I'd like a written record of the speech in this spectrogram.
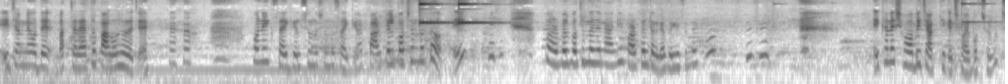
এই জন্য ওদের বাচ্চারা এত পাগল হয়ে যায়। অনেক সাইকেল সুন্দর সুন্দর সাইকেল আর পার্পেল পছন্দ তো? এই? পার্পেল পছন্দ যেন আগে পার্পেলটার কাছে গেছে দেখো। এখানে সবই চার থেকে ছয় বছর বুঝছ?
